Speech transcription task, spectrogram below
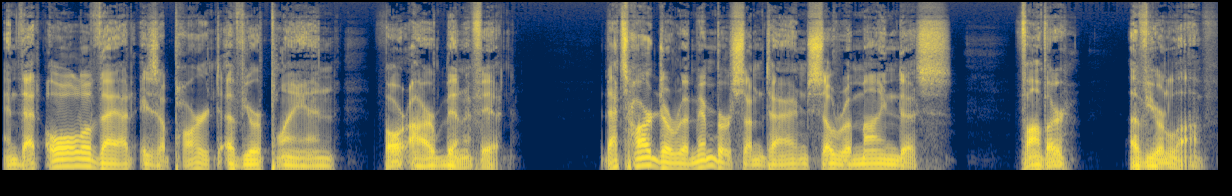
and that all of that is a part of your plan for our benefit. That's hard to remember sometimes, so remind us, Father, of your love.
